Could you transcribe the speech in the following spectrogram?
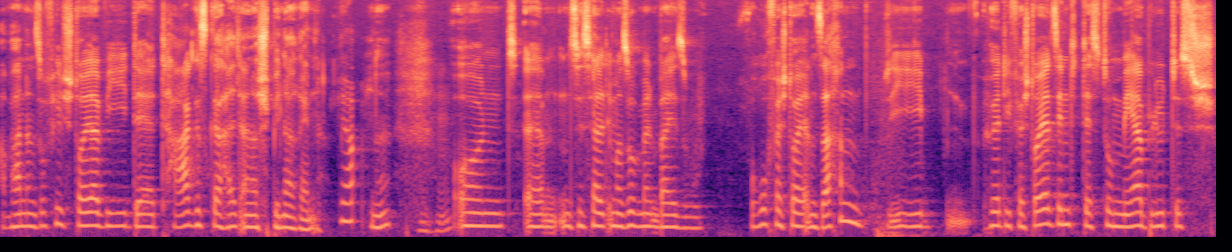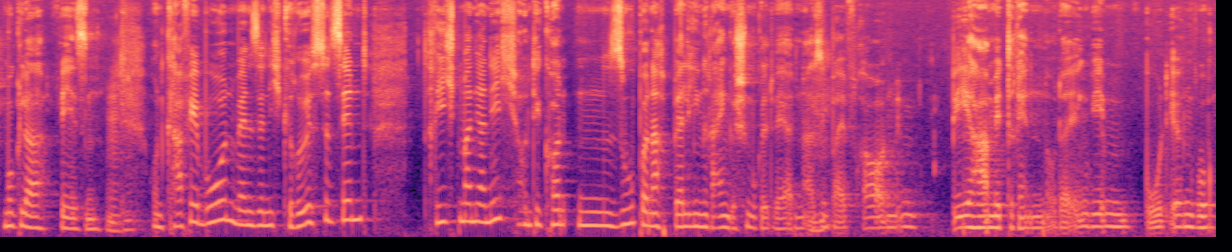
waren dann so viel Steuer wie der Tagesgehalt einer Spinnerin. Ja. Ne? Und ähm, es ist halt immer so, wenn bei so hochversteuerten Sachen, je höher die versteuert sind, desto mehr blüht das Schmugglerwesen. Und Kaffeebohnen, wenn sie nicht geröstet sind, riecht man ja nicht und die konnten super nach Berlin reingeschmuggelt werden. Also bei Frauen im BH mit drin oder irgendwie im Boot irgendwo.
